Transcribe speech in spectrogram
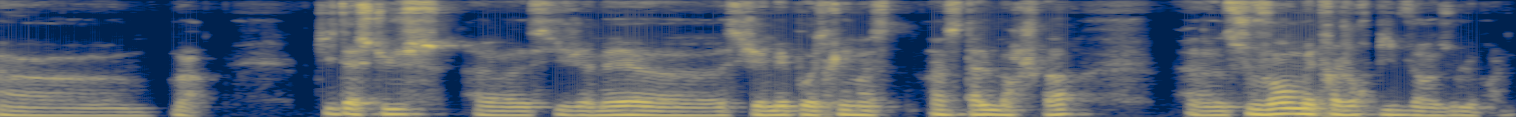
Euh, voilà. Petite astuce, euh, si jamais, euh, si jamais Poetry install ne marche pas, souvent mettre à jour pip va résoudre le problème.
